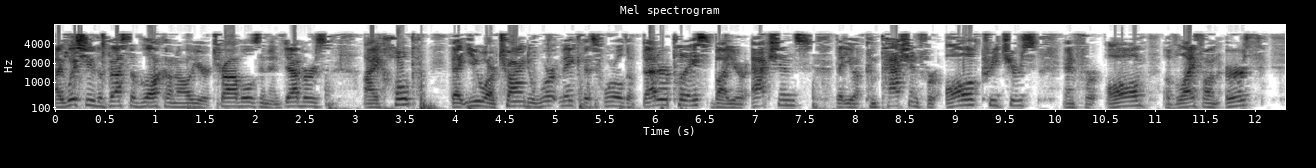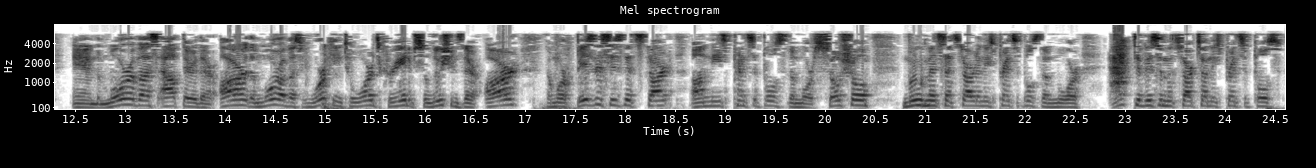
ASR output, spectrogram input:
I wish you the best of luck on all your travels and endeavors. I hope that you are trying to work, make this world a better place by your actions, that you have compassion for all creatures and for all of life on earth. And the more of us out there there are, the more of us working towards creative solutions there are, the more businesses that start on these principles, the more social movements that start on these principles, the more activism that starts on these principles,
